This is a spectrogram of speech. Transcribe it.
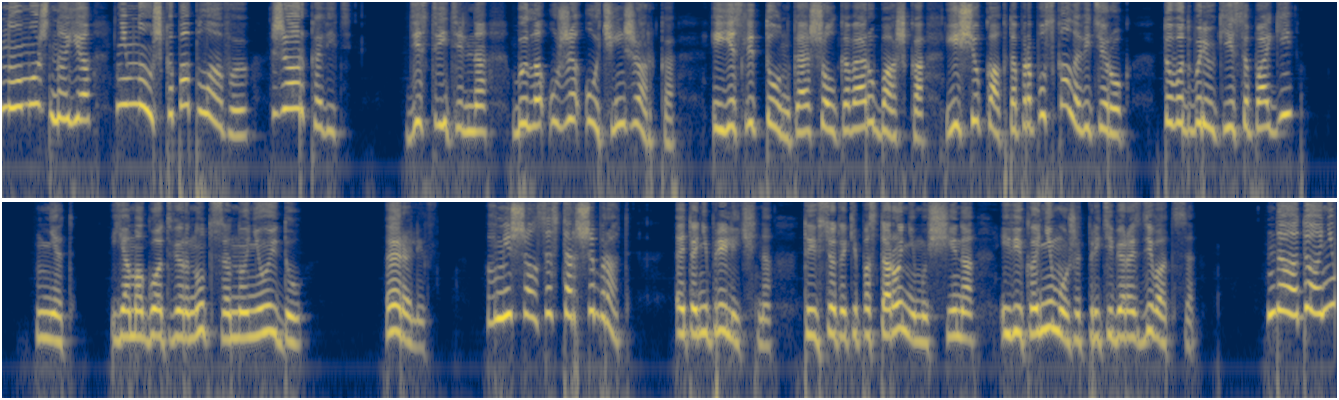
«Ну, можно я немножко поплаваю? Жарко ведь». Действительно, было уже очень жарко, И если тонкая шелковая рубашка еще как-то пропускала ветерок, то вот брюки и сапоги... Нет, я могу отвернуться, но не уйду. Эролев. Вмешался старший брат. Это неприлично. Ты все-таки посторонний мужчина, и Вика не может при тебе раздеваться. Да, да, не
